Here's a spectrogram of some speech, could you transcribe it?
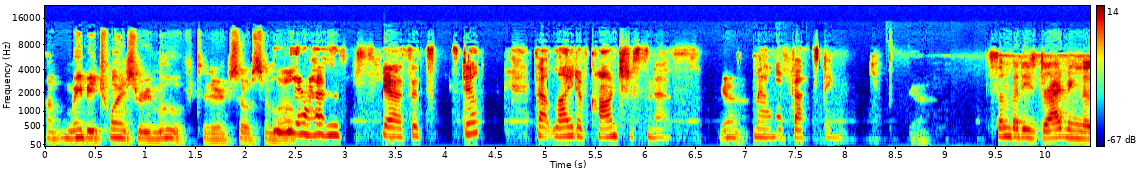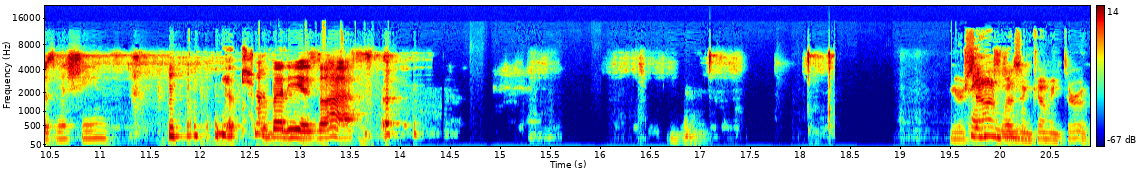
Um, maybe twice removed. They're so symbolic. Yes. Yes. It's still that light of consciousness Yeah. manifesting. Somebody's driving those machines. Somebody is us. Your Thank sound you. wasn't coming through.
